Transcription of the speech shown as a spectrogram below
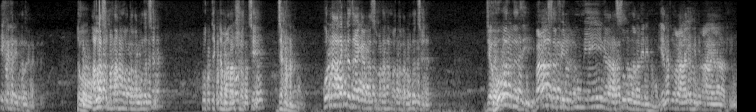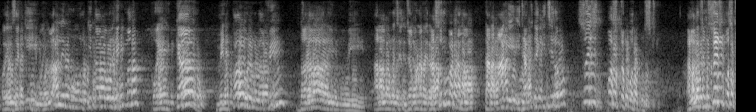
এখানে পড়ে থাকবে। তো আল্লাহ সুবহানাহু ওয়া তাআলা বলেছেন প্রত্যেকটা মানুষ হচ্ছে জাহান্নাম। কোরআন আরেকটা জায়গায় আল্লাহ সুবহানাহু ওয়া তাআলা বলেছেন যে হুয়াল্লাযী বাআসা ফিল উম্মিয়িনা রাসূলাম মিনহুম ইয়াতলু আলাইহিম আয়াতি ওয়া ইউযাক্কিহিম ওয়া ইউআল্লিমুহুমুল কিতাবা ওয়াল হিকমা ওয়া ইন কানু মিন ক্বাবলু লাফি দালালিন মুবিন আল্লাহ বলেছেন যখন আমি রাসূল পাঠালাম তার আগে এই জাতিটা কি ছিল সুস্পষ্ট পথভ্রষ্ট আল্লাহ বলেছেন সুস্পষ্ট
